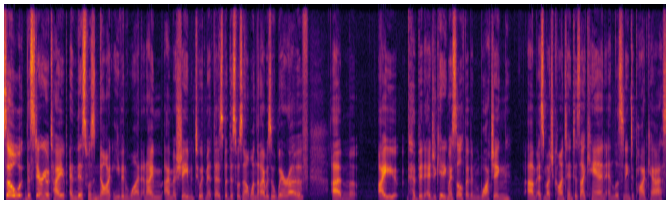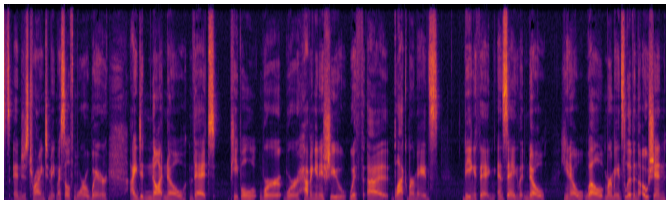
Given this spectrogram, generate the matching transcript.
So the stereotype, and this was not even one, and I'm I'm ashamed to admit this, but this was not one that I was aware of. Um, I have been educating myself. I've been watching um, as much content as I can and listening to podcasts and just trying to make myself more aware. I did not know that people were were having an issue with uh, black mermaids being a thing and saying that no, you know, well, mermaids live in the ocean,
